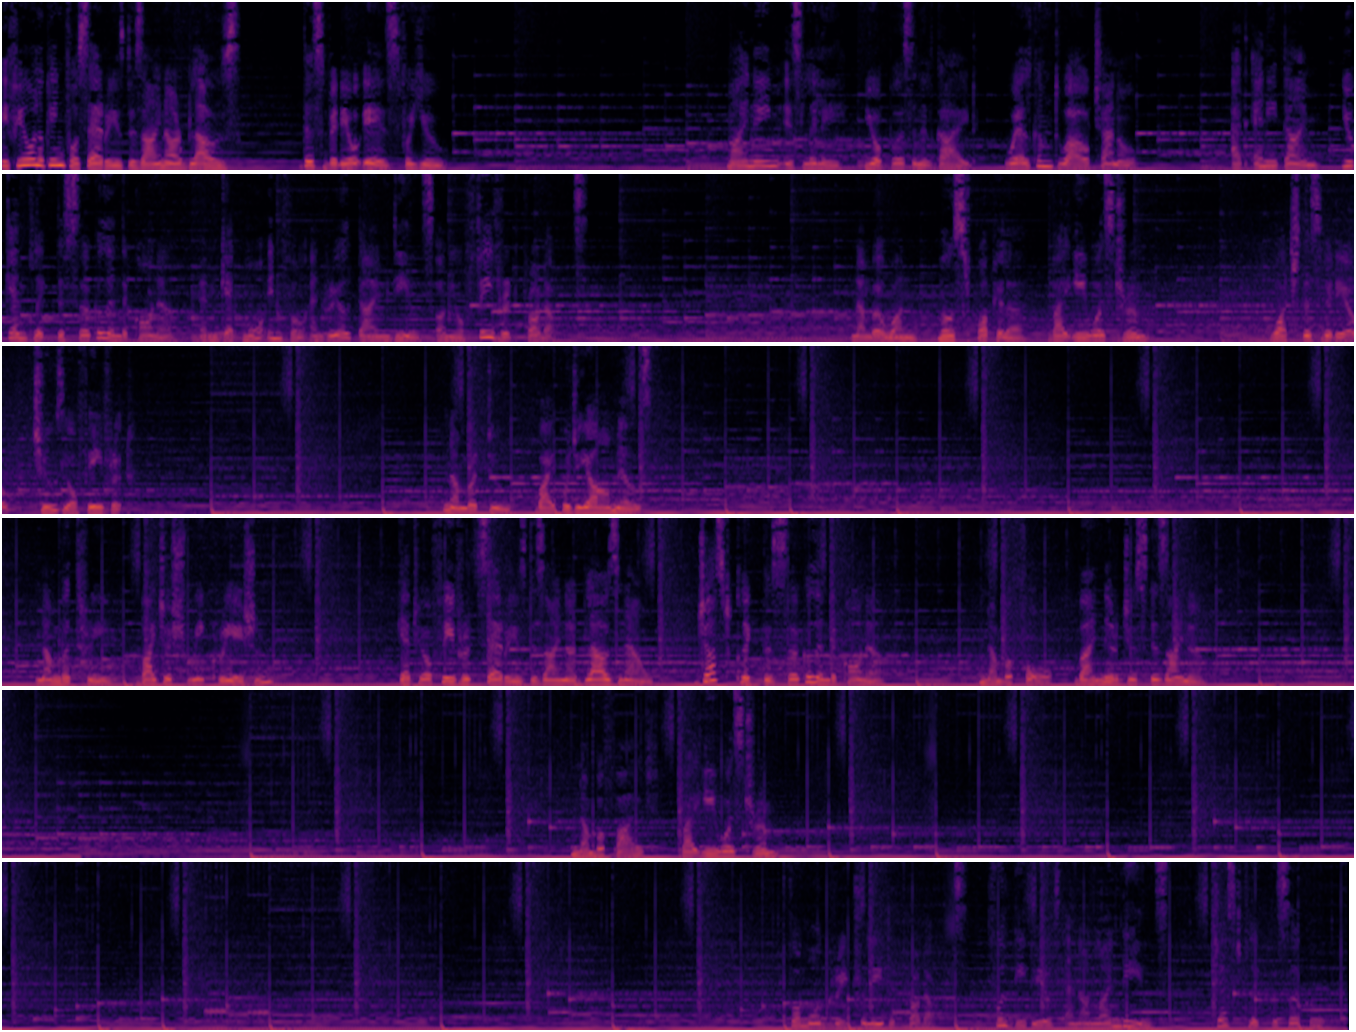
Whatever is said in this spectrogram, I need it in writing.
If you're looking for saris design or blouse, this video is for you. My name is Lily, your personal guide. Welcome to our channel. At any time, you can click the circle in the corner and get more info and real-time deals on your favorite products. Number 1, Most Popular, by E. Westrom. Watch this video, choose your favorite. Number 2, by Pujia Mills. Number 3, by Jashvi Creation. Get your favorite sarees designer blouse now. Just click this circle in the corner. Number 4, by Nirjas Designer. Number 5, by E. Westrom. For more great related products, full details and online deals, just click the circle.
